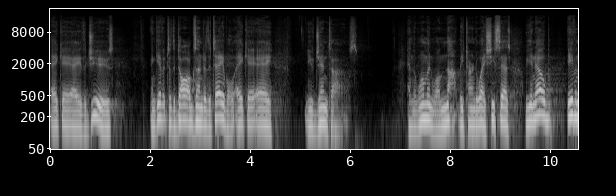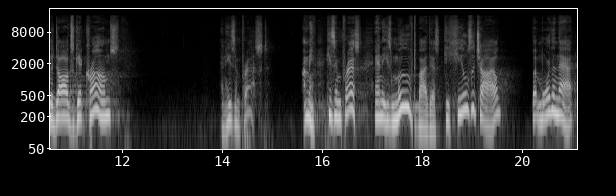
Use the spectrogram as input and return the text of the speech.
AKA the Jews, and give it to the dogs under the table, AKA you Gentiles. And the woman will not be turned away. She says, Well, you know, even the dogs get crumbs. And he's impressed. I mean, he's impressed and he's moved by this. He heals the child, but more than that,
